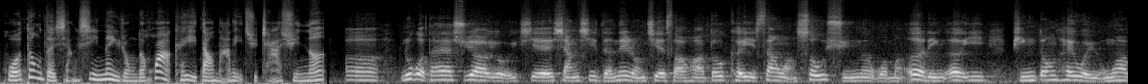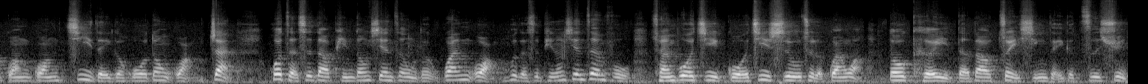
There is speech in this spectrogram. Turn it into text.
活动的详细内容的话，可以到哪里去查询呢？呃，如果大家需要有一些详细的内容介绍的话，都可以上网搜寻呢我们二零二一屏东黑尾鱼文化观光季的一个活动网站。或者是到屏东县政府的官网，或者是屏东县政府传播暨国际事务处的官网，都可以得到最新的一个资讯。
